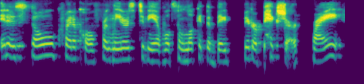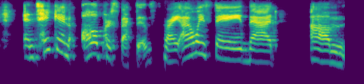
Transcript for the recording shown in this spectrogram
it is so critical for leaders to be able to look at the big, bigger picture, right? And take in all perspectives, right? I always say that um,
